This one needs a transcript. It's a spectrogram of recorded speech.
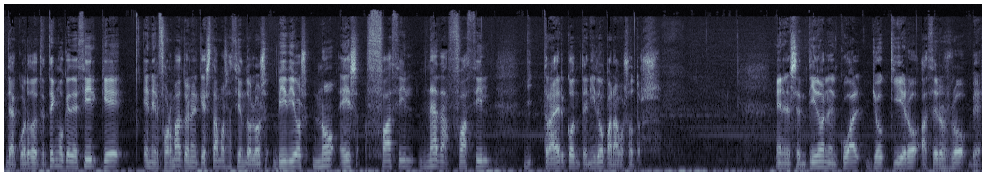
De acuerdo, te tengo que decir que en el formato en el que estamos haciendo los vídeos no es fácil, nada fácil traer contenido para vosotros. En el sentido en el cual yo quiero haceroslo ver.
